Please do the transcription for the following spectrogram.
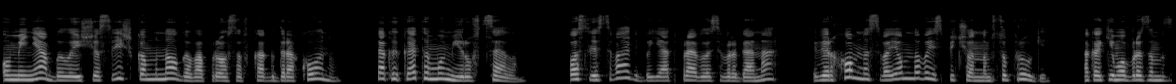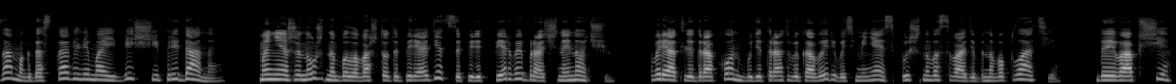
У меня было еще слишком много вопросов как к дракону, так и к этому миру в целом. После свадьбы я отправилась в Аргонар верхом на своем новоиспеченном супруге, а каким образом в замок доставили мои вещи и приданое. Мне же нужно было во что-то переодеться перед первой брачной ночью. Вряд ли дракон будет рад выковыривать меня из пышного свадебного платья. Да и вообще,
